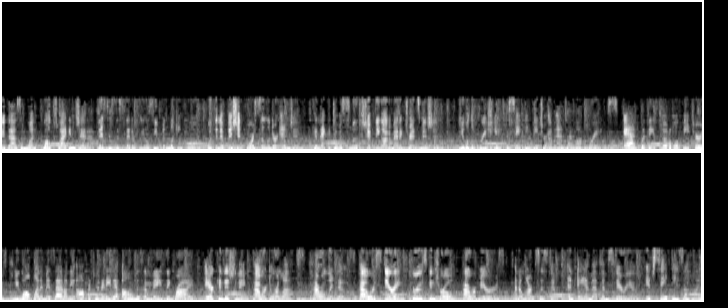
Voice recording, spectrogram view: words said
2001 Volkswagen Jetta. This is the set of wheels you've been looking for with an efficient four-cylinder engine connected to a smooth shifting automatic transmission. You will appreciate the safety feature of anti-lock brakes. And with these notable features, you won't want to miss out on the opportunity to own this amazing ride. Air conditioning, power door locks, power windows, power steering, cruise control, power mirrors, system, and AM FM stereo. If safety is a high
